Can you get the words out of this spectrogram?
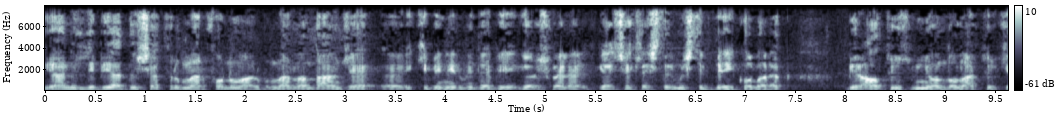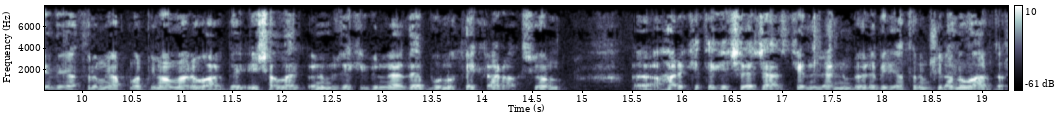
Yani Libya Dış Yatırımlar Fonu var. Bunlarla daha önce e, 2020'de bir görüşmeler gerçekleştirmiştik DEİK olarak. Bir 600 milyon dolar Türkiye'de yatırım yapma planları vardı. İnşallah önümüzdeki günlerde bunu tekrar aksiyon e, harekete geçireceğiz. Kendilerinin böyle bir yatırım planı vardı.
